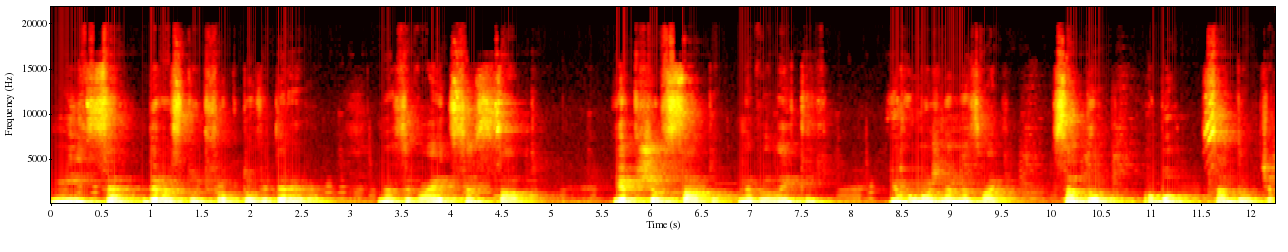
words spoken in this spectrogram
Місце, де ростуть фруктові дерева, називається сад. Якщо сад невеликий, його можна назвати садок або садочок.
